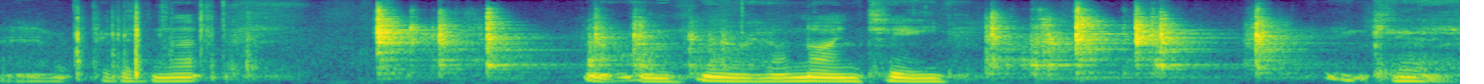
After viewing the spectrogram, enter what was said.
Uh, bigger than that. That one, there we are, 19. Okay.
